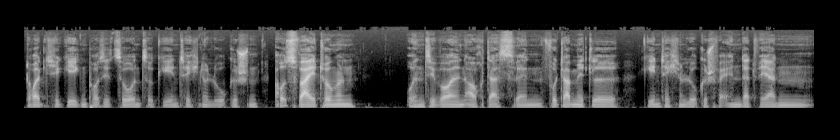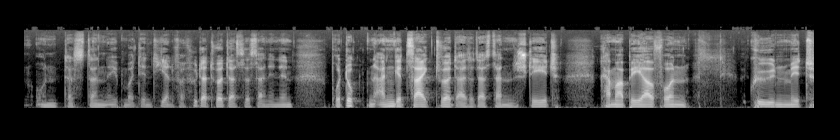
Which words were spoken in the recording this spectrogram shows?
deutliche Gegenposition zu gentechnologischen Ausweitungen. Und sie wollen auch, dass wenn Futtermittel gentechnologisch verändert werden und das dann eben bei den Tieren verfüttert wird, dass das dann in den Produkten angezeigt wird, also dass dann steht Camembert von Kühen mit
